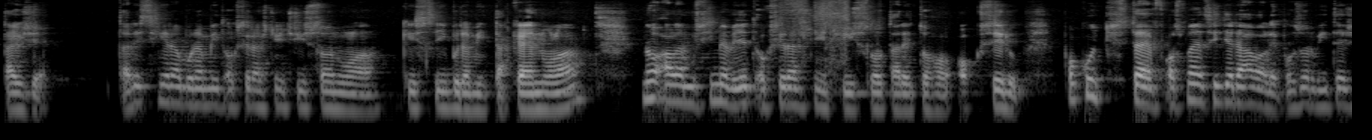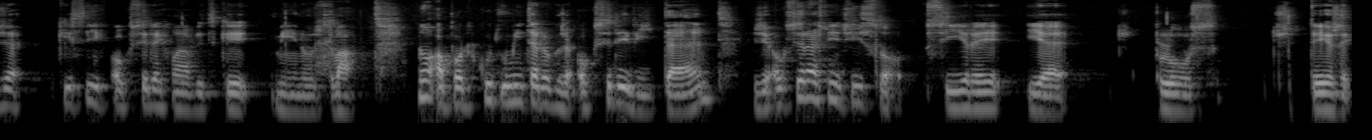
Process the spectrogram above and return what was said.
Takže tady síra bude mít oxidační číslo 0, kyslík bude mít také 0, no ale musíme vědět oxidační číslo tady toho oxidu. Pokud jste v osmé třídě dávali pozor, víte, že kyslík v oxidech má vždycky minus 2. No a pokud umíte dobře oxidy, víte, že oxidační číslo síry je plus 4.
